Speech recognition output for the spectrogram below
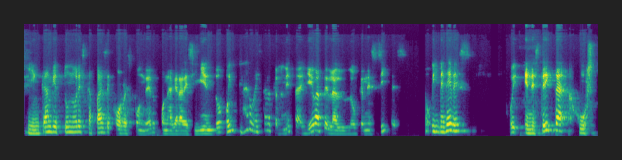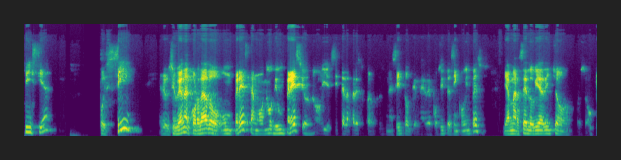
y en cambio tú no eres capaz de corresponder con agradecimiento? Oye, claro, ahí está la camioneta, llévatela lo que necesites. Y me debes en estricta justicia, pues sí, si hubieran acordado un préstamo, ¿no? De un precio, ¿no? Oye, sí te la presto, pero pues necesito que me deposite 5 mil pesos. Ya Marcelo hubiera dicho, pues ok,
